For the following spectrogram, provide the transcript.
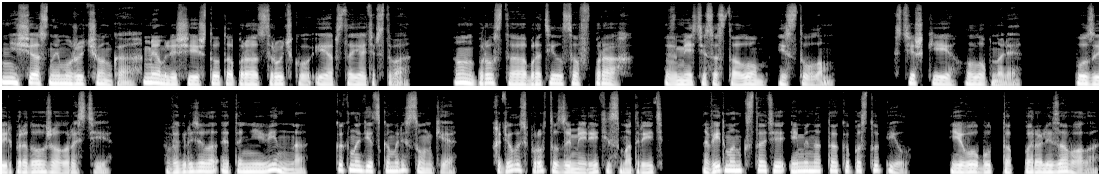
несчастный мужичонка, мямлящий что-то про отсрочку и обстоятельства. Он просто обратился в прах вместе со столом и стулом. Стежки лопнули. Пузырь продолжал расти. Выглядело это невинно, как на детском рисунке. Хотелось просто замереть и смотреть. Витман, кстати, именно так и поступил. Его будто парализовало.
